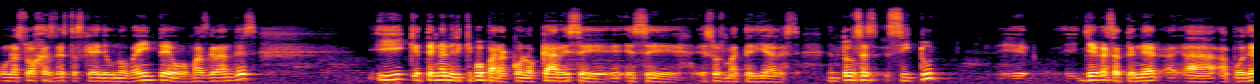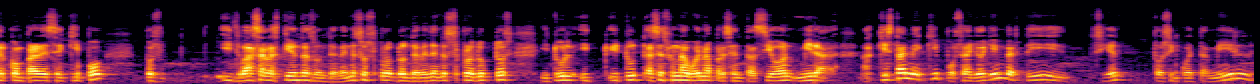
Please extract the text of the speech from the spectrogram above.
unas hojas de estas que hay de 1,20 o más grandes y que tengan el equipo para colocar ese, ese, esos materiales. Entonces, si tú eh, llegas a tener, a, poder comprar ese equipo, pues y vas a las tiendas donde, ven esos, donde venden esos productos y tú, y, tú haces una buena presentación. Mira, aquí está mi equipo, o sea, yo ya invertí 150 mil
